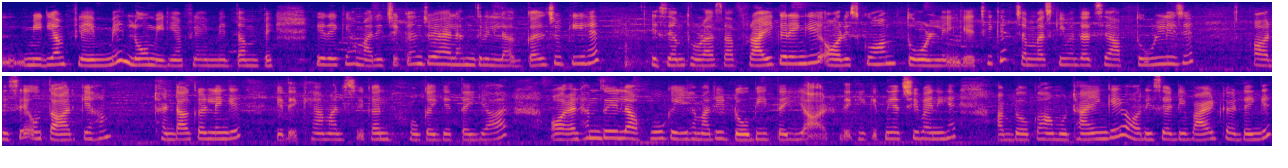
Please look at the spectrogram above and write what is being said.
मीडियम फ्लेम में, लो मीडियम फ्लेम में दम पे। ये देखिए हमारी चिकन जो है, अल्हम्दुलिल्लाह, गल चुकी है। इसे हम थोड़ा सा फ्राई करेंगे और इसको हम तोड़ लेंगे, ठीक है? चम्मच की मदद से आप तोड़ लीजिए और इसे उतार के हम ठंडा कर लेंगे। ये देखें हमारी चिकन हो गई है तैयार और अल्हम्दुलिल्लाह हो गई है हमारी डो भी तैयार। देखें कितनी अच्छी बनी है। अब डो को हम उठाएँगे और इसे डिवाइड कर देंगे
